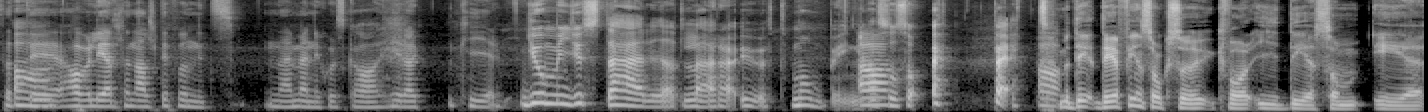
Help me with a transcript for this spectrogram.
Så att det har väl egentligen alltid funnits när människor ska ha hierarkier. jo men just det här i att lära ut mobbing. Ja. Alltså så öppet. Ja. Men det, det finns också kvar i det som är,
